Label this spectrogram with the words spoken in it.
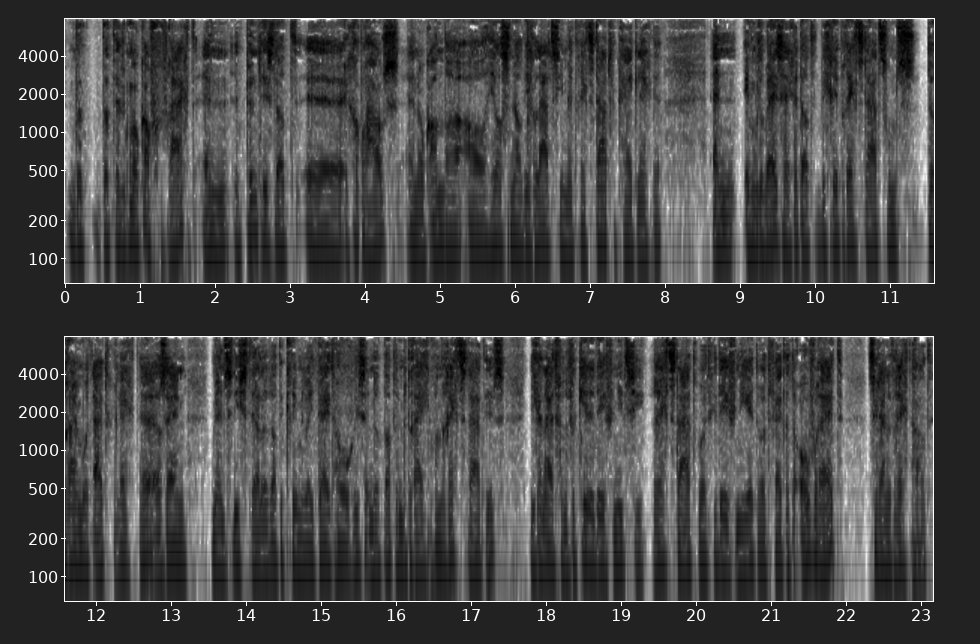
dat, dat heb ik me ook afgevraagd. En het punt is dat uh, Grapperhaus en ook anderen al heel snel die relatie met rechtsstatelijkheid legden. En ik moet erbij zeggen dat het begrip rechtsstaat soms te ruim wordt uitgelegd. Hè. Er zijn mensen die stellen dat de criminaliteit hoog is en dat dat een bedreiging van de rechtsstaat is. Die gaan uit van een verkeerde definitie. Rechtsstaat wordt gedefinieerd door het feit dat de overheid zich aan het recht houdt.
